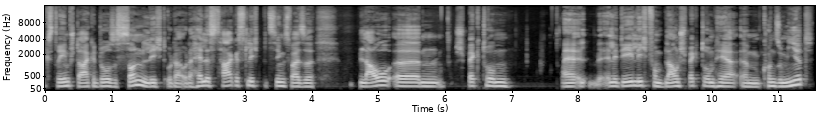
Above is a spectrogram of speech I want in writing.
extrem starke Dosis Sonnenlicht oder, oder helles Tageslicht beziehungsweise Blau-Spektrum, ähm, äh, LED-Licht vom blauen Spektrum her ähm, konsumiert,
